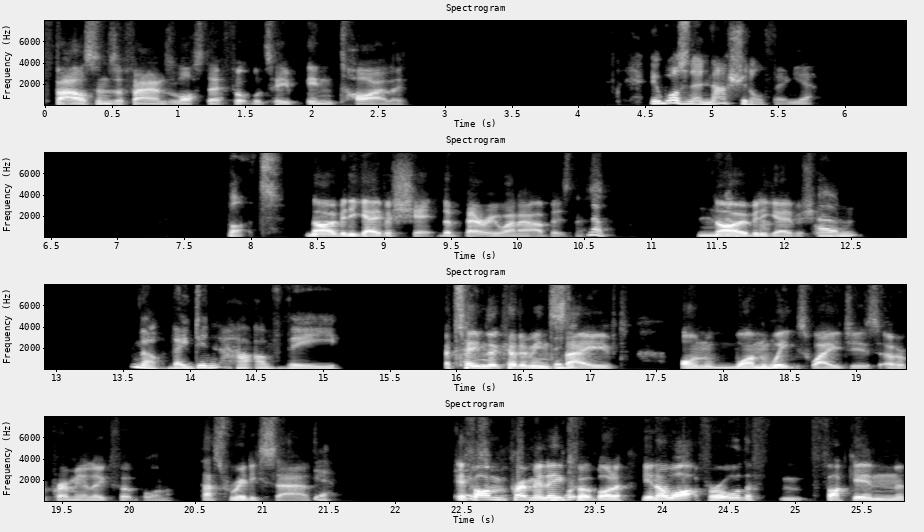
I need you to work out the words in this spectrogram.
thousands of fans lost their football team entirely. It wasn't a national thing, yeah. But Nobody gave a shit that Bury went out of business. No. Nobody gave a shit. um, no, they didn't have the. a team that could have been saved on one Mhm. week's wages of a Premier League footballer. That's really sad. Yeah. If It is. I'm a Premier League But- footballer, you know what? For all the fucking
